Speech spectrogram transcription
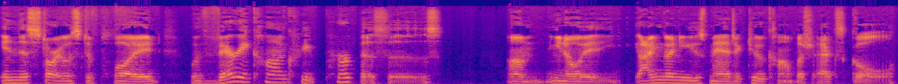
in this story was deployed with very concrete purposes. Um, you know, it, I'm going to use magic to accomplish X goal.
